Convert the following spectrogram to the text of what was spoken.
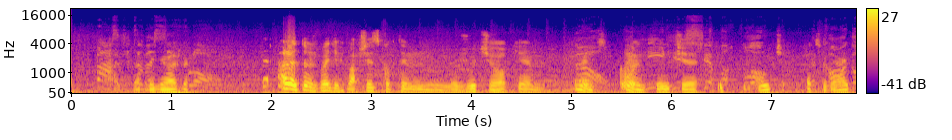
Ale to już będzie chyba wszystko w tym rzucie okiem. No więc komentujcie, subskrybujcie, oceniajcie.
